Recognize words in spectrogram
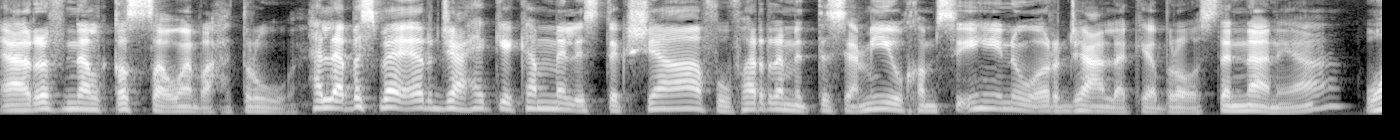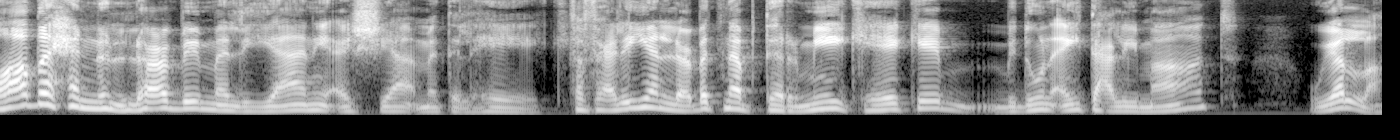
عرفنا القصة وين راح تروح. هلأ بس بقى ارجع هيك كمل استكشاف و farm ال 950 وارجع لك يا bro. استناني ها؟ واضح إنه اللعبة مليانة أشياء مثل هيك. ففعليا لعبتنا بترميك هيك بدون أي تعليمات؟ ويلا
